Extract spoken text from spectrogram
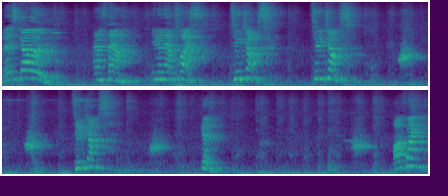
Let's go. Hands down. In and out twice. Two jumps. Two jumps. Two jumps. Good. Halfway.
